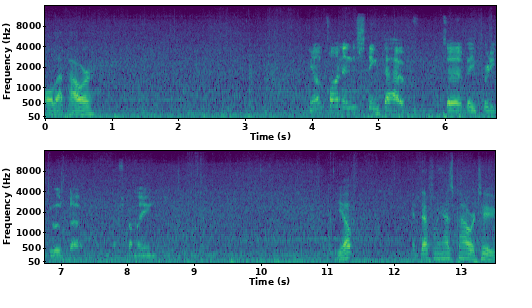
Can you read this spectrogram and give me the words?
All that power. Yeah, I'm finding this thing to have to be pretty good though. That's what I mean. Yep. It definitely has power, too.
